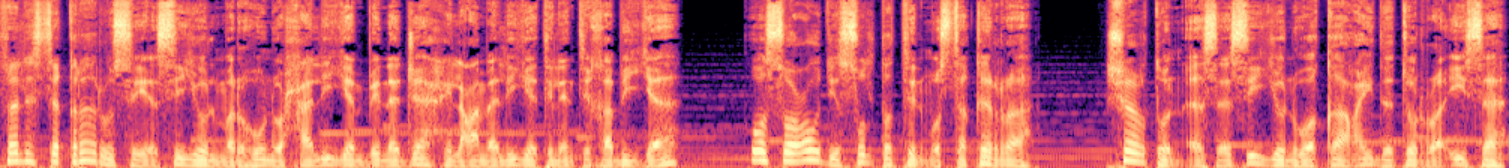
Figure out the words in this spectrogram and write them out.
فالاستقرار السياسي المرهون حاليا بنجاح العملية الانتخابية وصعود سلطة مستقرة شرط أساسي وقاعدة رئيسه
